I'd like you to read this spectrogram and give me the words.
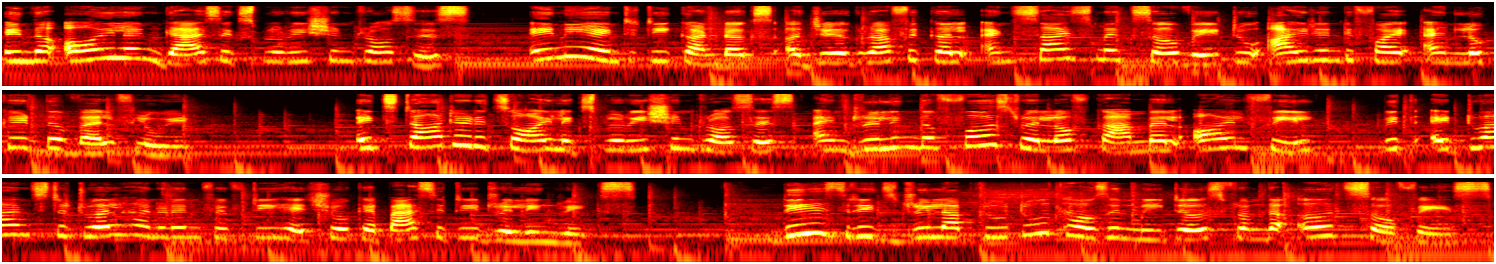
In the oil and gas exploration process, any entity conducts a geographical and seismic survey to identify and locate the well fluid. It started its oil exploration process and drilling the first well of Khambel oil field with advanced 1250 HO capacity drilling rigs. These rigs drill up to 2000 meters from the Earth's surface.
